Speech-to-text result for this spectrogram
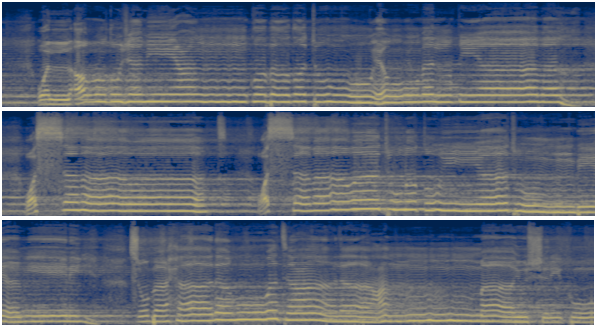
والأرض جميعا قبضته يوم القيامة. والسماوات والسماوات مطويات بيمينه. سبحانه وتعالى عما يشركون.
